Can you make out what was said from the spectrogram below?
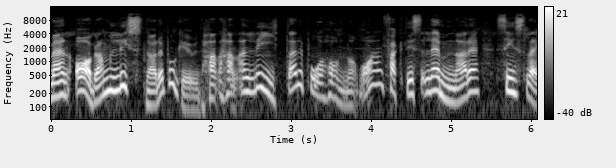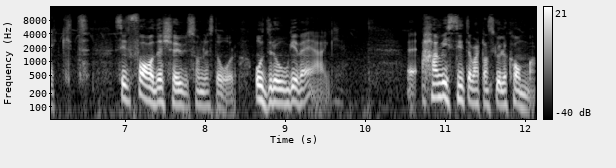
Men Abraham lyssnade på Gud. Han, han, han litade på honom och han faktiskt lämnade sin släkt, sitt faders hus som det står, och drog iväg. Eh, han visste inte vart han skulle komma.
